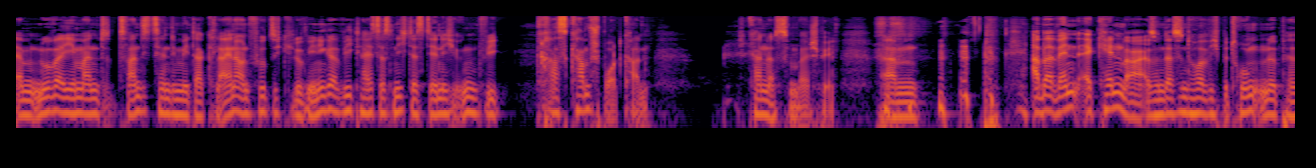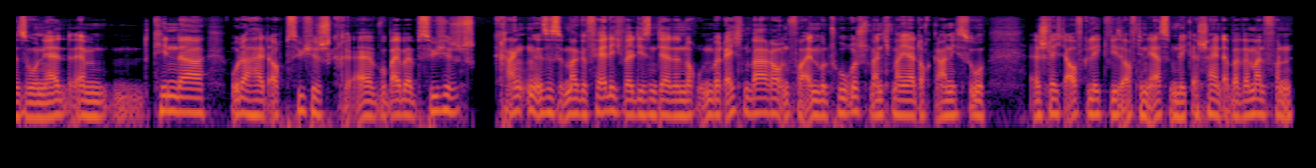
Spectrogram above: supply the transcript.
ähm, nur weil jemand 20 Zentimeter kleiner und 40 Kilo weniger wiegt, heißt das nicht, dass der nicht irgendwie krass Kampfsport kann. Ich kann das zum Beispiel. ähm, aber wenn erkennbar, also und das sind häufig betrunkene Personen, ja, ähm, Kinder oder halt auch psychisch, äh, wobei bei psychisch Kranken ist es immer gefährlich, weil die sind ja dann noch unberechenbarer und vor allem motorisch manchmal ja doch gar nicht so äh, schlecht aufgelegt, wie es auf den ersten Blick erscheint. Aber wenn man von,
